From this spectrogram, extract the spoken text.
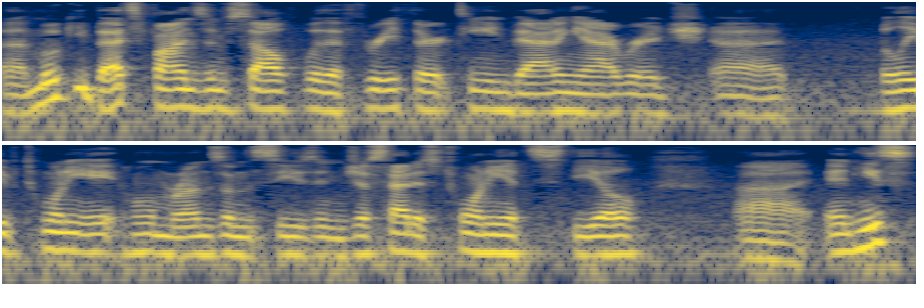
Uh, Mookie Betts finds himself with a 313 batting average, uh, believe 28 home runs on the season, just had his 20th steal, uh, and he's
